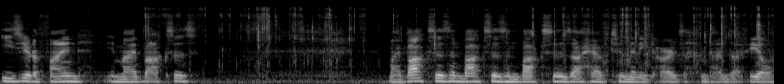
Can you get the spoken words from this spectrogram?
Easier to find in my boxes. My boxes and boxes and boxes, I have too many cards sometimes I feel.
